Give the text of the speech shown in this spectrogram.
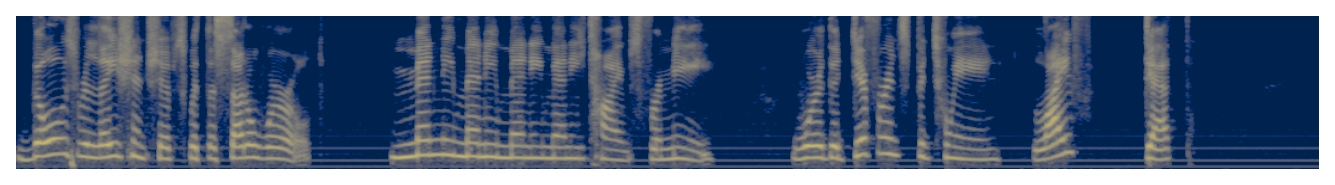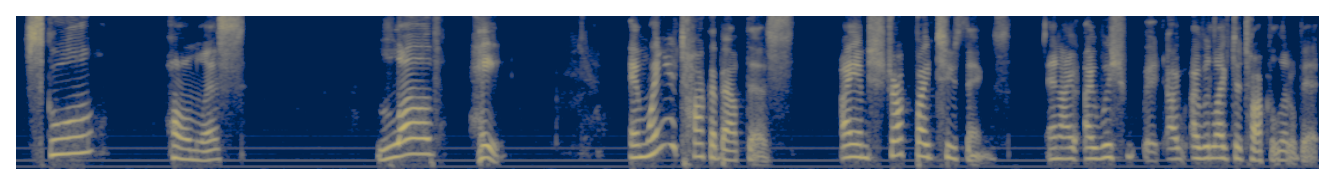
those relationships with the subtle world, many, many, many, many times for me were the difference between life, death, school, homeless, love, hate. And when you talk about this, I am struck by two things. And I, I wish I, I would like to talk a little bit.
